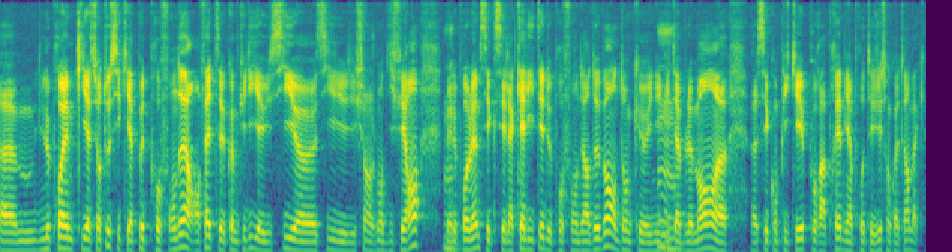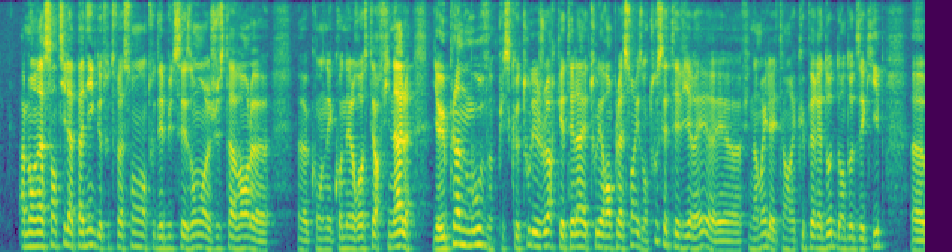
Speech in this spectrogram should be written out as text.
le problème qu'il y a surtout, c'est qu'il y a peu de profondeur. En fait, comme tu dis, il y a eu six, six changements différents, mais mm. le problème c'est que c'est la qualité de profondeur de banc, donc euh, inévitablement mm. euh, euh, c'est compliqué pour après bien protéger son quarterback. Ah mais on a senti la panique de toute façon en tout début de saison, juste avant le, euh, qu'on ait, le roster final. Il y a eu plein de moves, puisque tous les joueurs qui étaient là et tous les remplaçants, ils ont tous été virés. Et euh, finalement, il a été en récupéré d'autres dans d'autres équipes. Euh,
